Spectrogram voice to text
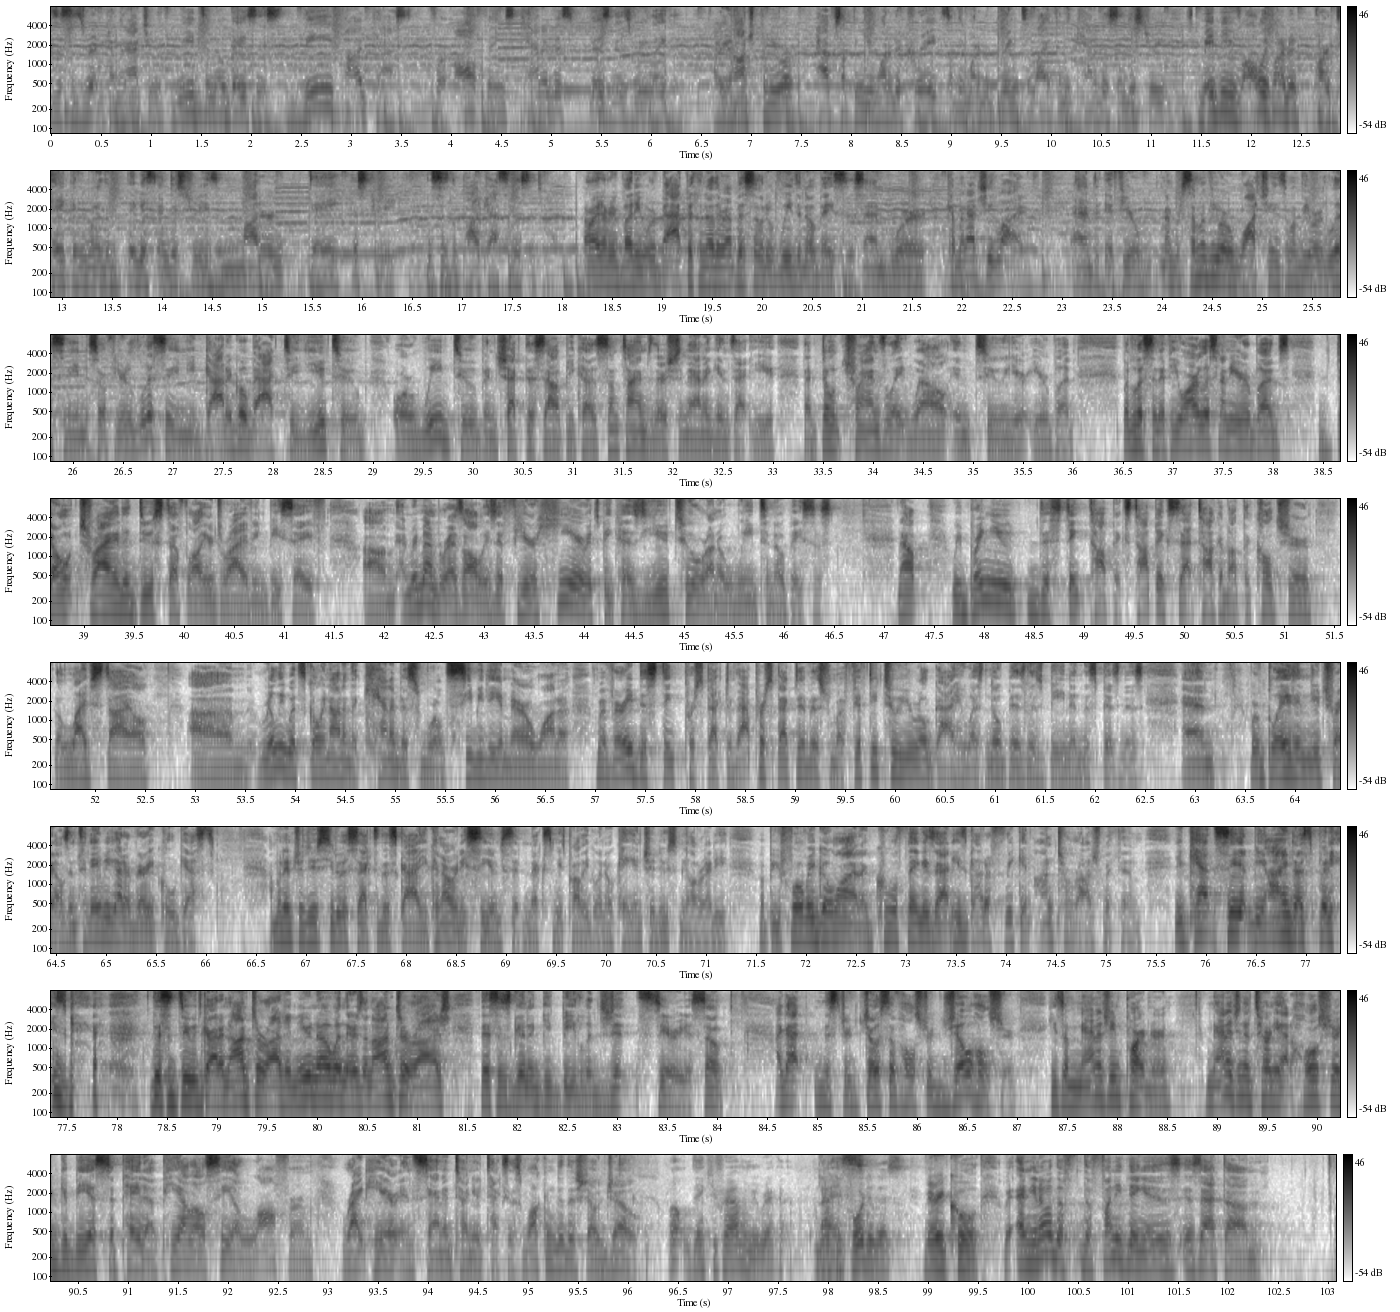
guys, this is Rick coming at you with Weed to Know Basis, the podcast for all things cannabis business related. Are you an entrepreneur? Have something you wanted to create, something you wanted to bring to life in the cannabis industry? Maybe you've always wanted to partake in one of the biggest industries in modern day history. This is the podcast to listen to. All right, everybody, we're back with another episode of Weed to Know Basis, and we're coming at you live. And if you're, remember, some of you are watching, some of you are listening. So if you're listening, you got to go back to YouTube or WeedTube and check this out because sometimes there's shenanigans at you that don't translate well into your earbud. But listen, if you are listening on your earbuds, don't try to do stuff while you're driving. Be safe. Um, and remember, as always, if you're here, it's because you too are on a weed to no basis. Now, we bring you distinct topics, topics that talk about the culture, the lifestyle, um, really what's going on in the cannabis world, CBD and marijuana, from a very distinct perspective. That perspective is from a 52 year old guy who has no business being in this business. And we're blazing new trails. And today we got a very cool guest. I'm going to introduce you to a sec to this guy. You can already see him sitting next to me. He's probably going, okay, introduce me already. But before we go on, a cool thing is that he's got a freaking entourage with him. You can't see it behind us, but he's this dude's got an entourage, and you know when there's an entourage, this is going to be legit serious. So I got Mr. Joseph Holscher, Joe Holscher. He's a managing partner managing attorney at Holscher Gebbia Cepeda PLLC, a law firm right here in San Antonio, Texas. Welcome to the show, Joe. Well, thank you for having me, Rick. Nice. Looking forward to this. Very cool. And you know, the, the funny thing is, is that um,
